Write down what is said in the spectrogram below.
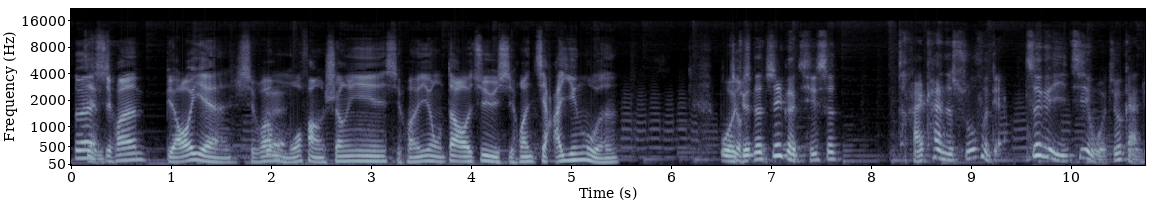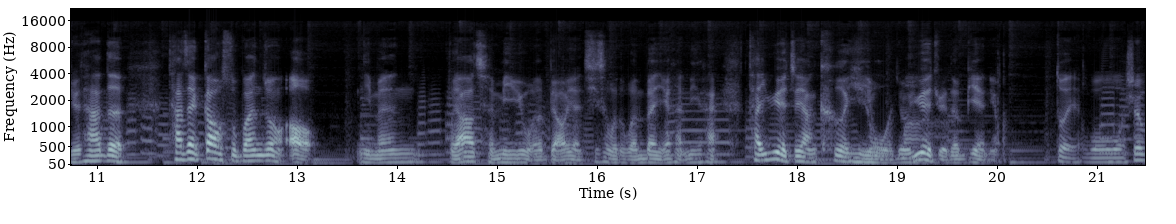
对，喜欢表演，喜欢模仿声音，喜欢用道具，喜欢夹英文。我觉得这个其实还看着舒服点。这个一季我就感觉他的他在告诉观众哦，你们不要沉迷于我的表演，其实我的文本也很厉害。他越这样刻意，我就越觉得别扭。对我我是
